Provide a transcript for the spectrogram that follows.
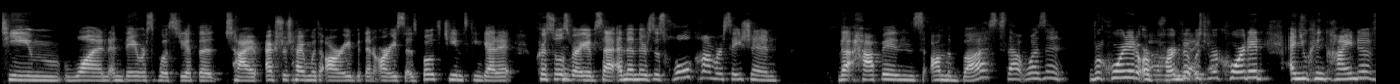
team won and they were supposed to get the time extra time with arie but then arie says both teams can get it. Krystal's very upset. And then there's this whole conversation that happens on the bus that wasn't recorded or Oh, part of yeah, it was yeah. recorded. And you can kind of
